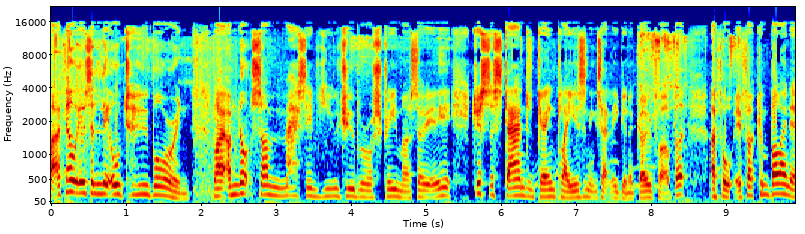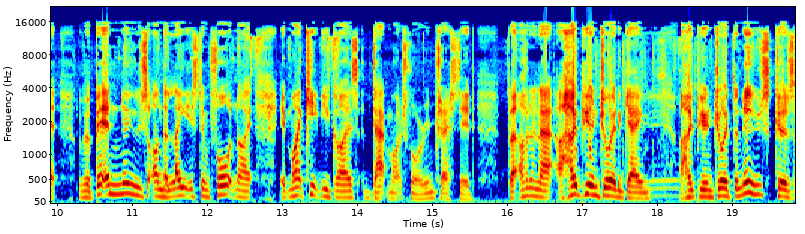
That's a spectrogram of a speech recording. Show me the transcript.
but I felt it was a little too boring. Like, I'm not some massive YouTuber or streamer, so it, just a standard gameplay isn't exactly going to go far. But I thought if I combine it with a bit of news on the latest in Fortnite, it might keep you guys that much more interested. But other than that, I hope you enjoyed the game. I hope you enjoyed the news because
